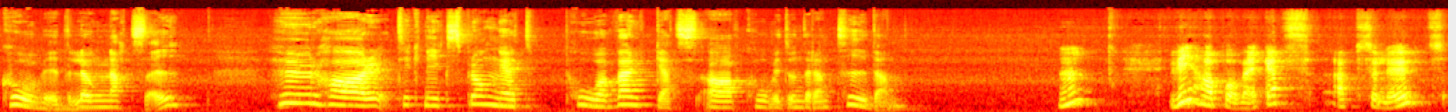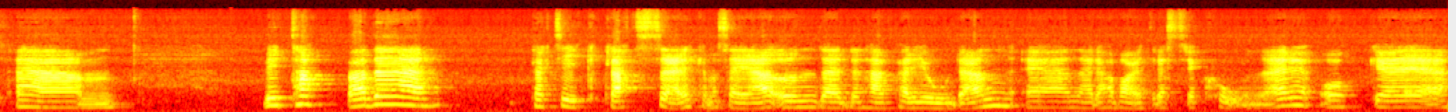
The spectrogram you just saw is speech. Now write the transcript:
covid lugnat sig. Hur har Tekniksprånget påverkats av covid under den tiden? Mm. Vi har påverkats, absolut. Um, vi tappade praktikplatser kan man säga under den här perioden eh, när det har varit restriktioner och eh,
